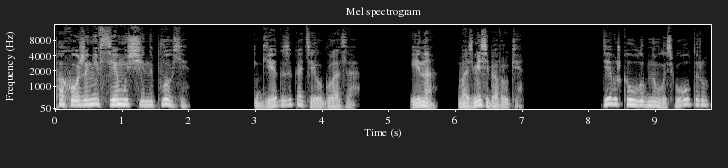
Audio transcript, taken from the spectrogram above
Похоже, не все мужчины плохи. Гек закатил глаза. «Ина, возьми себя в руки». Девушка улыбнулась Уолтеру,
